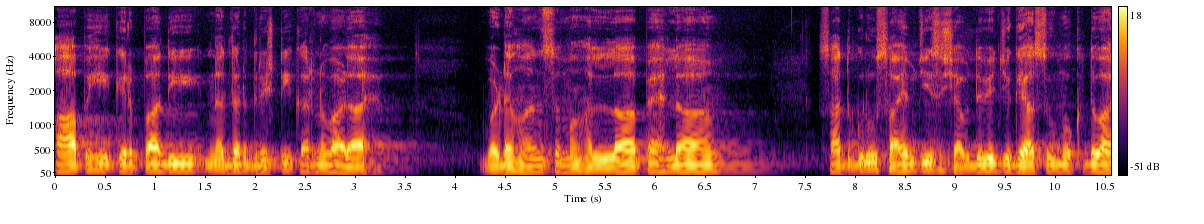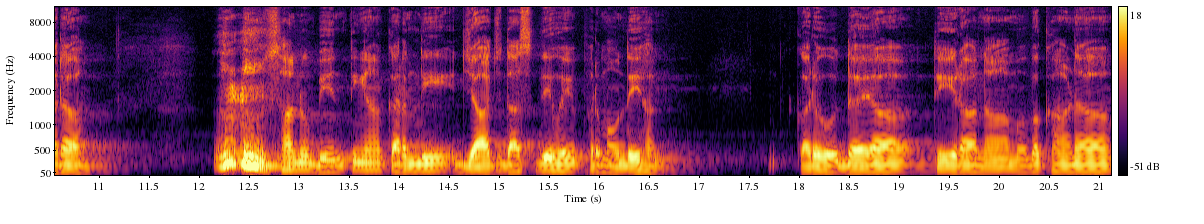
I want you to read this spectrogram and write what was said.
ਆਪ ਹੀ ਕਿਰਪਾ ਦੀ ਨਦਰ ਦ੍ਰਿਸ਼ਟੀ ਕਰਨ ਵਾਲਾ ਹੈ। ਵਡਹੰਸ ਮਹੱਲਾ ਪਹਿਲਾ। ਸਤਿਗੁਰੂ ਸਾਹਿਬ ਜੀ ਇਸ ਸ਼ਬਦ ਵਿੱਚ ਗਿਆਸੂ ਮੁਖ ਦੁਆਰਾ ਸਾਨੂੰ ਬੇਨਤੀਆਂ ਕਰਨ ਦੀ ਜਾਚ ਦੱਸਦੇ ਹੋਏ ਫਰਮਾਉਂਦੇ ਹਨ। ਕਰੋ ਦਇਆ, ਤੇਰਾ ਨਾਮ ਵਖਾਣਾ।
